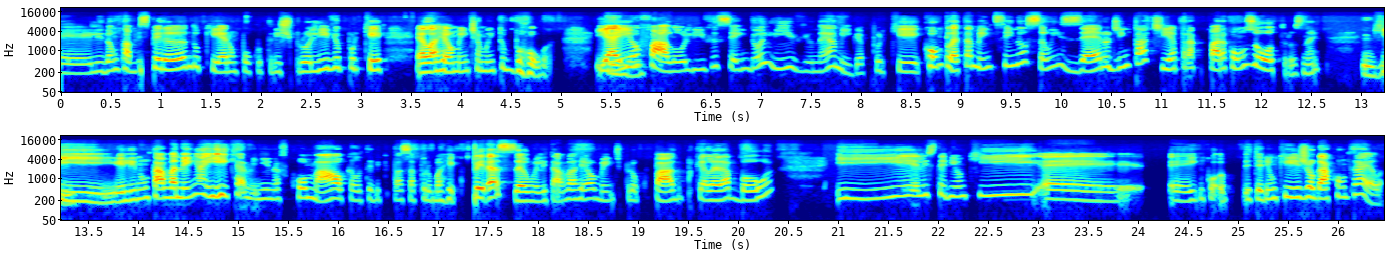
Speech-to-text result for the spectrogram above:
é, ele não estava esperando, que era um pouco triste para o Olívio, porque ela realmente é muito boa. E uhum. aí eu falo, Olívio sendo Olívio, né, amiga? Porque completamente sem noção e zero de empatia pra, para com os outros, né? Uhum. Que ele não estava nem aí que a menina ficou mal, que ela teve que passar por uma recuperação. Ele estava realmente preocupado porque ela era boa e eles teriam que é, é, teriam que jogar contra ela.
